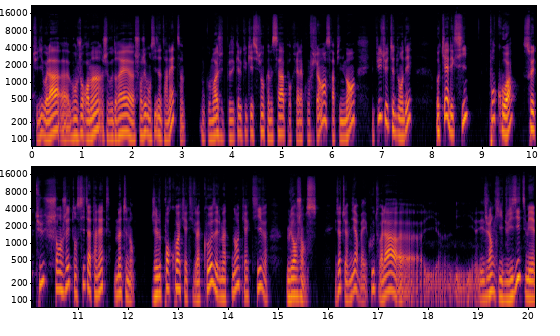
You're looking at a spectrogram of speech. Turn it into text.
tu dis voilà, bonjour Romain, je voudrais changer mon site internet. Donc moi, je vais te poser quelques questions comme ça pour créer la confiance rapidement. Et puis je vais te demander, ok Alexis, pourquoi souhaites-tu changer ton site internet maintenant? J'ai le pourquoi qui active la cause et le maintenant qui active l'urgence. Et toi, tu vas me dire, bah écoute, voilà, il y a des gens qui te visitent, mais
